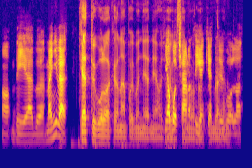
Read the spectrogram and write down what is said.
A BL-ből. Mennyivel? Kettő góllal kell Napoliban nyernie. Hogy ja, bocsánat, igen, kettő góllal.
